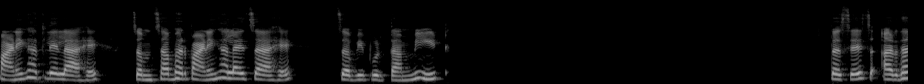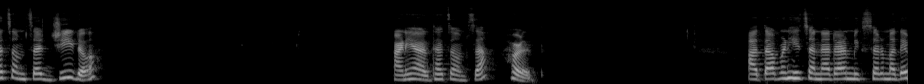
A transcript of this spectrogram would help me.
पाणी घातलेलं आहे. चमचाभर पाणी घालायचं आहे. चवीपुरता मीठ तसेच अर्धा चमचा जिरं आणि अर्धा चमचा हळद. आता आपण ही चणा डाळ मिक्सरमध्ये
